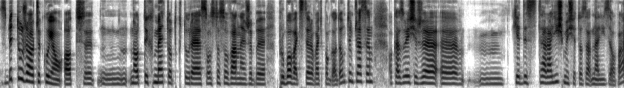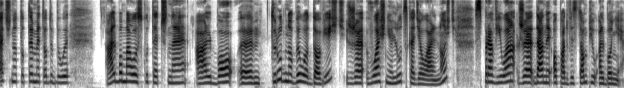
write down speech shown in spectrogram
zbyt dużo oczekują od e, m, no, tych metod, które są stosowane, żeby próbować sterować pogodą. Tymczasem okazuje się, że m, kiedy staraliśmy się to zanalizować, no to te metody były albo mało skuteczne, albo em, trudno było dowieść, że właśnie ludzka działalność sprawiła, że dany opad wystąpił albo nie.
